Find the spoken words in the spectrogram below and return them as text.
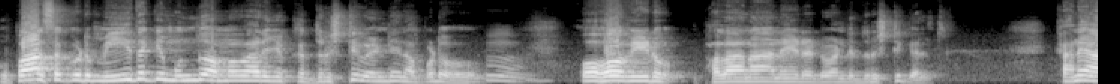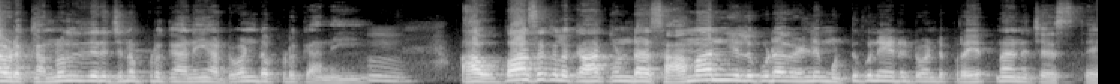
ఉపాసకుడు మీదకి ముందు అమ్మవారి యొక్క దృష్టి వెళ్ళినప్పుడు ఓహో వీడు ఫలానా అనేటటువంటి దృష్టి వెళ్తుంది కానీ ఆవిడ కన్నులు తెరిచినప్పుడు కానీ అటువంటప్పుడు కానీ. ఆ ఉపాసకులు కాకుండా సామాన్యులు కూడా వెళ్ళి ముట్టుకునేటటువంటి ప్రయత్నాన్ని చేస్తే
